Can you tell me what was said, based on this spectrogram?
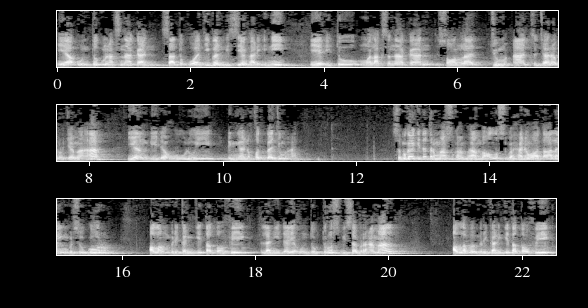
ya untuk melaksanakan satu kewajiban di siang hari ini yaitu melaksanakan sholat Jumat secara berjamaah yang didahului dengan khutbah Jumat. Semoga kita termasuk hamba-hamba Allah Subhanahu wa taala yang bersyukur. Allah memberikan kita taufik dan hidayah untuk terus bisa beramal Allah memberikan kita taufik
